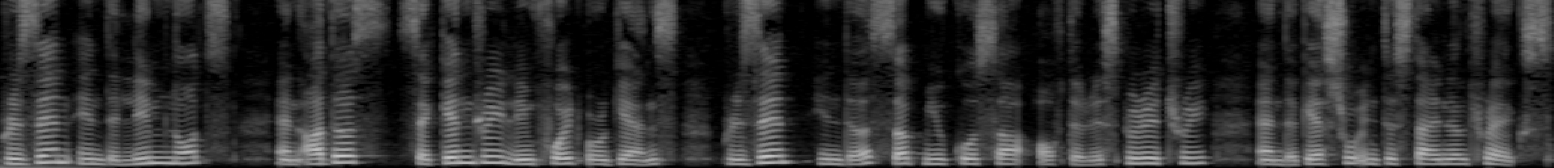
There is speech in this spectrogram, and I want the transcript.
present in the lymph nodes and other secondary lymphoid organs present in the submucosa of the respiratory and the gastrointestinal tracts.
